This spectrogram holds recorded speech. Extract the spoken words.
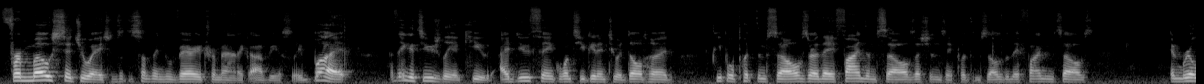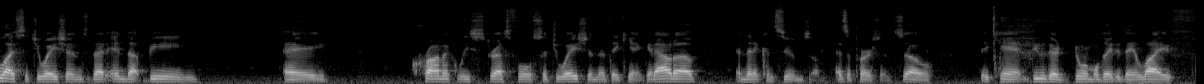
for most situations it's something very traumatic, obviously, but I think it's usually acute. I do think once you get into adulthood, people put themselves or they find themselves. I shouldn't say put themselves, but they find themselves in real life situations that end up being a chronically stressful situation that they can't get out of, and then it consumes them as a person. So they can't do their normal day to day life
